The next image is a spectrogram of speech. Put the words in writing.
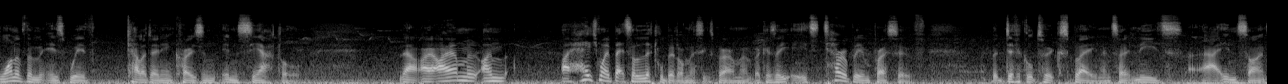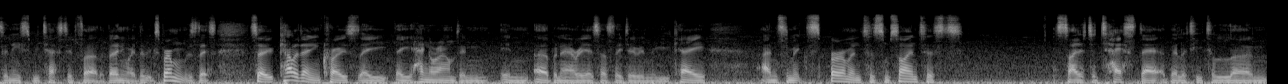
one of them is with Caledonian crows in, in Seattle. Now, I, I am I'm I hedge my bets a little bit on this experiment because it's terribly impressive, but difficult to explain, and so it needs uh, in science it needs to be tested further. But anyway, the experiment was this: so Caledonian crows they they hang around in in urban areas as they do in the UK, and some experimenters, some scientists decided to test their ability to learn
